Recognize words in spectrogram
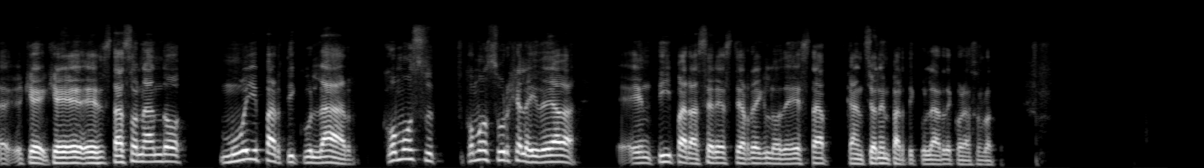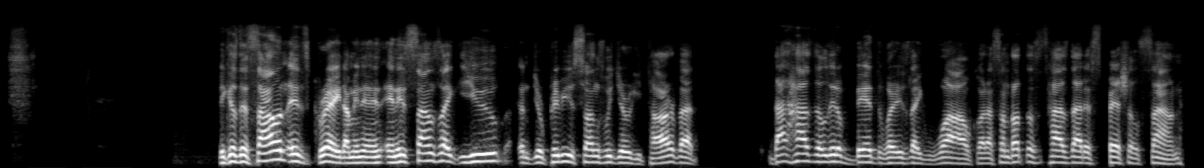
eh, que, está sonando muy particular. ¿Cómo, ¿Cómo surge la idea en ti para hacer este arreglo de esta canción en particular de Corazón Roto? Because the sound is great. I mean, and it sounds like you and your previous songs with your guitar, but that has the little bit where it's like, wow, Corazón Roto has that special sound.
